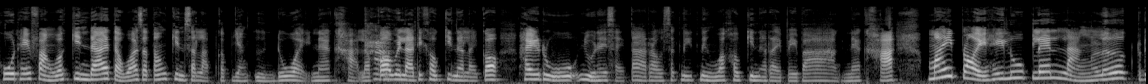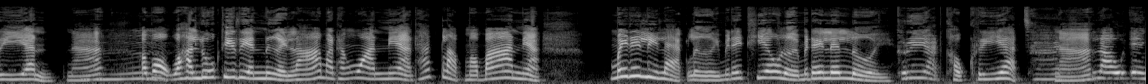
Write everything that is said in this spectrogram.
พูดให้ฟังว่ากินได้ แต่ว่าจะต้องกินสลับกับอย่างอื่นด้วยนะคะ แล้วก็ค่ะเวลาที่เขากินอะไรก็ให้รู้อยู่ในสายตาเราสักนิดนึงว่าเขากินอะไรไปบ้างนะคะ ไม่ปล่อยให้ลูกเล่นหลังเลิกเรียนนะอืมเขาบอกว่าลูกที่เรียนเหนื่อยล้ามาทั้งวันเนี่ย ถ้ากลับมาบ้านเนี่ย ไม่ได้ relax เลยไม่ได้เที่ยวเลยไม่ได้เล่นเลย เครียดเขาเครียดใช่นะ เราเอง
